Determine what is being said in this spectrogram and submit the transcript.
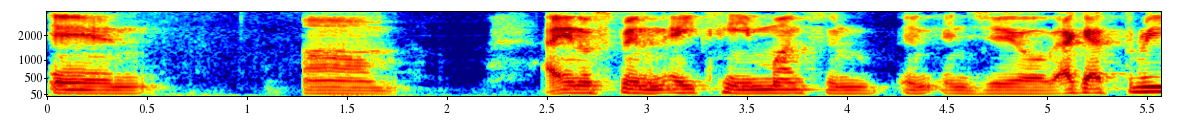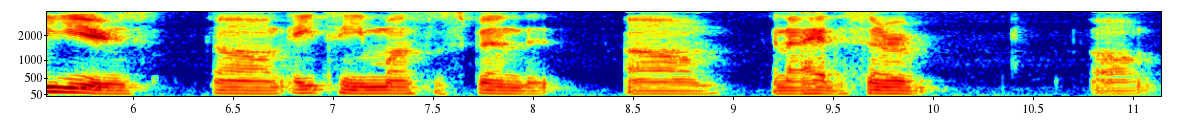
and I ended up spending eighteen months in, in, in jail. I got three years, eighteen months suspended um, and I had to serve um,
